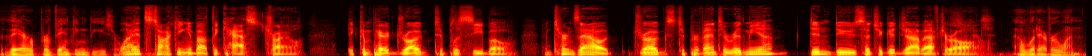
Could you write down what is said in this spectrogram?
They're preventing these. Wyatt's talking about the CAST trial. It compared drug to placebo. And turns out drugs to prevent arrhythmia didn't do such a good job after all. of what everyone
